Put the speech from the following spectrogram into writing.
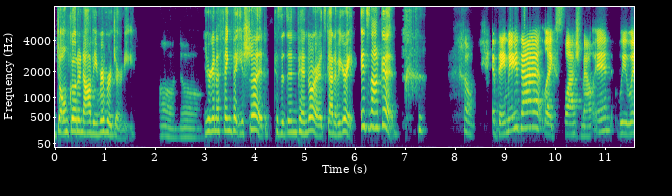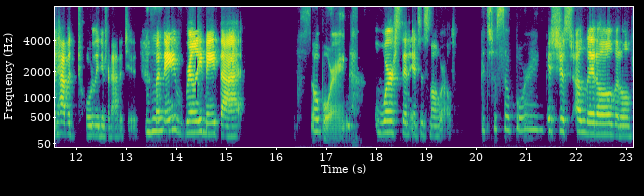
don't go to Na'vi River Journey. Oh no. You're gonna think that you should because it's in Pandora. It's got to be great. It's not good. Oh, if they made that like Splash Mountain, we would have a totally different attitude. Mhm. But they really made that So boring. Worse than It's a Small World. It's just so boring. It's just a little, little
